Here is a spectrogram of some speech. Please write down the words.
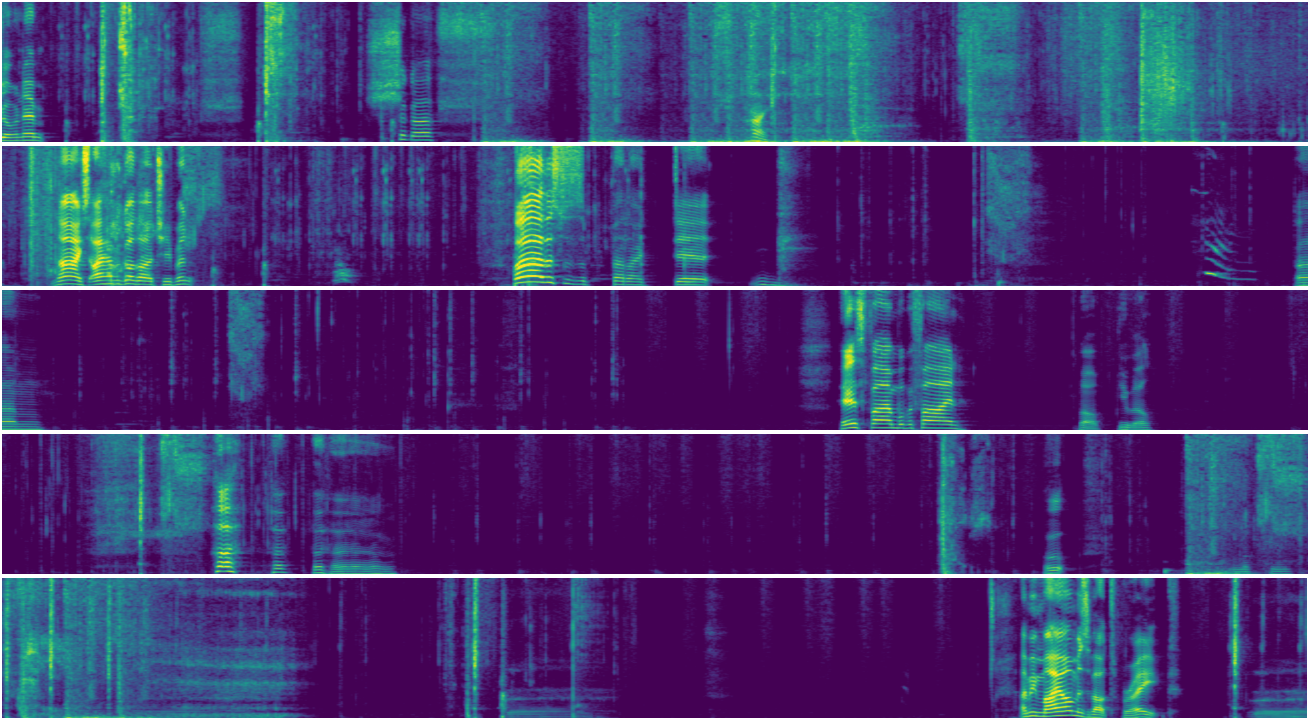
Go on him. Sugar. Hi. Nice, I haven't got that achievement. Ah, this is a bad idea. um... It's fine, we'll be fine. Well, you will. Ha ha ha ha. Oh. Lucky. I mean, my arm is about to break. Let's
